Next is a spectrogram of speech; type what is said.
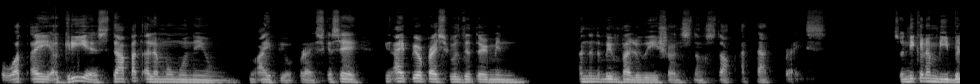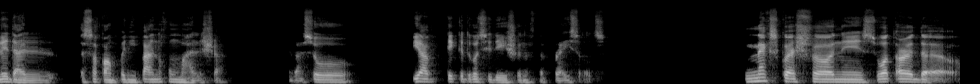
What I agree is, dapat alam mo muna yung, yung IPO price. Kasi yung IPO price will determine ano na ba yung valuations ng stock at that price. So hindi ka lang bibili dahil sa company, paano kung mahal siya? Diba? So, you have to take into consideration of the price also. Next question is, what are the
